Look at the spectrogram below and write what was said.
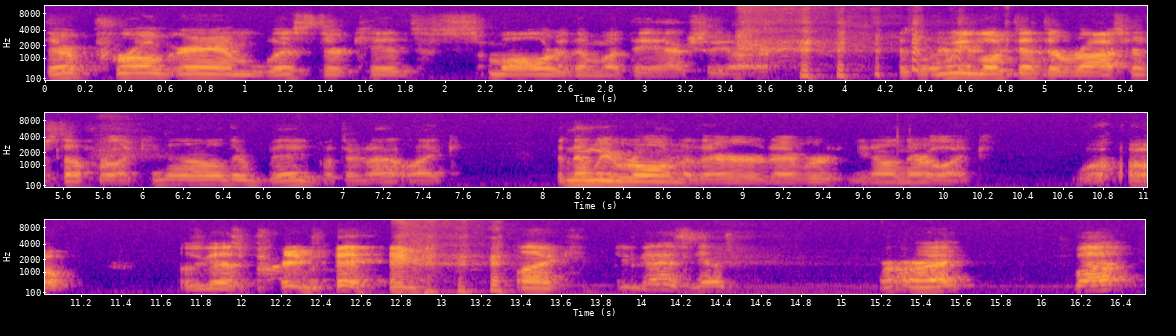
their program lists their kids smaller than what they actually are. Because when we looked at the roster and stuff, we're like, you know, they're big, but they're not like. And then we roll into their or whatever, you know, and they're like, whoa, those guys are pretty big. like, you guys, guys are all right. But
